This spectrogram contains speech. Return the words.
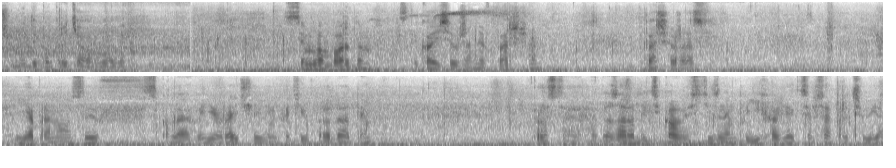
Що люди попритягували. З цим ломбардом стикаюся вже не вперше. Перший раз я приносив з колегою речі, він хотів продати. Просто заради цікавості з ним поїхав, як це все працює.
